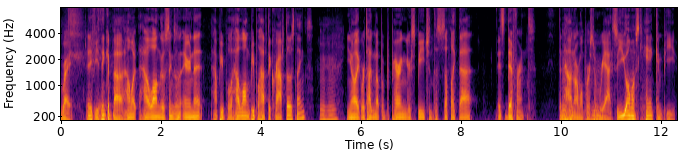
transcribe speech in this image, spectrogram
Right. And if you think about how much how long those things on the internet, how people how long people have to craft those things, Mm-hmm. you know, like we're talking about preparing your speech and stuff like that, it's different than how a Mhm. normal person would react. So you almost can't compete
